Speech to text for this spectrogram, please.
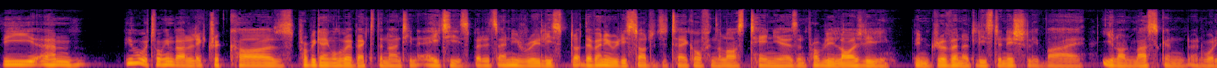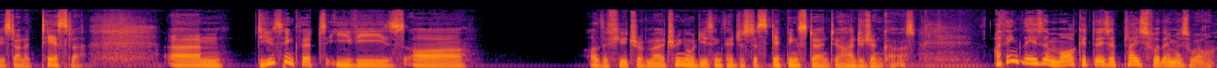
The um, people were talking about electric cars probably going all the way back to the 1980s, but it's only really st- they've only really started to take off in the last 10 years and probably largely been driven, at least initially, by Elon Musk and, and what he's done at Tesla. Um, do you think that EVs are are the future of motoring, or do you think they're just a stepping stone to hydrogen cars? I think there's a market, there's a place for them as well.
